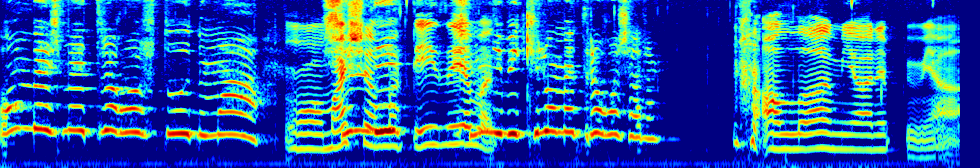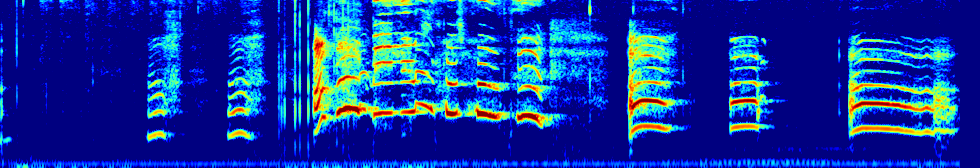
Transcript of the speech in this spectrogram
15 metre koştuydum ha. Oo, maşallah Şimdi- teyzeye bak. Şimdi bir kilometre koşarım. Allah'ım yarabbim ya. Ah ah. Aman belim kırıldı. Ah ah ah ah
